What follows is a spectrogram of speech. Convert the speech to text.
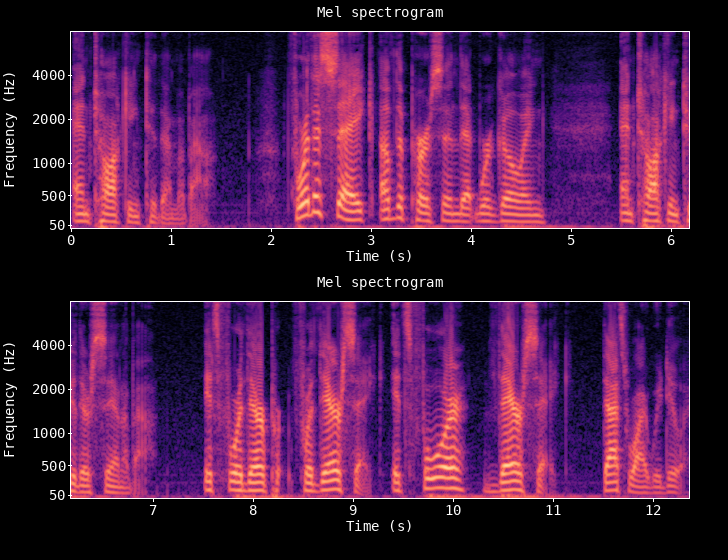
and talking to them about. For the sake of the person that we're going and talking to their sin about. It's for their for their sake. It's for their sake. That's why we do it.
